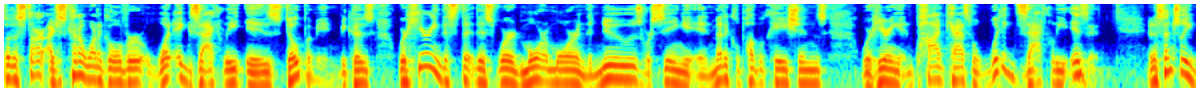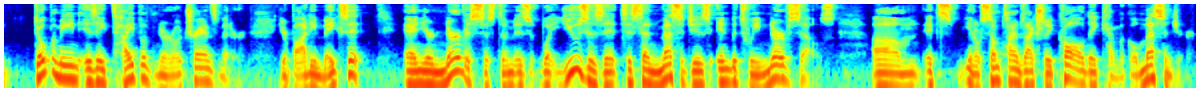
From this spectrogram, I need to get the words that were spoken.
So to start, I just kind of want to go over what exactly is dopamine because we're hearing this this word more and more in the news, we're seeing it in medical publications, we're hearing it in podcasts, but what exactly is it? And essentially dopamine is a type of neurotransmitter. Your body makes it and your nervous system is what uses it to send messages in between nerve cells. Um, it's you know sometimes actually called a chemical messenger.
